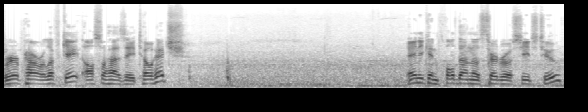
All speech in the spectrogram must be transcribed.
Rear power lift gate also has a tow hitch. And you can fold down those third row seats too.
